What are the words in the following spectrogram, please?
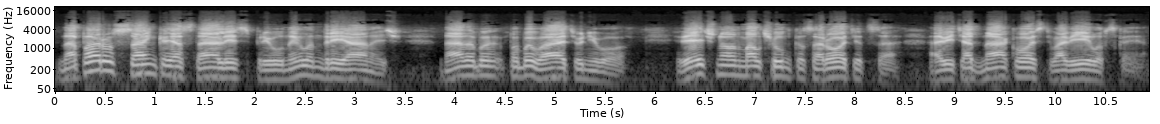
На пару с Санькой остались, приуныл Андреяныч. Надо бы побывать у него. Вечно он молчунка соротится, а ведь одна кость Вавиловская.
